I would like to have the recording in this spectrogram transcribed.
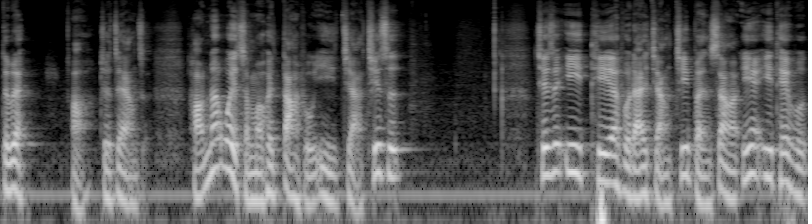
对不对？好，就这样子，好，那为什么会大幅溢价？其实。其实 ETF 来讲，基本上啊，因为 ETF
